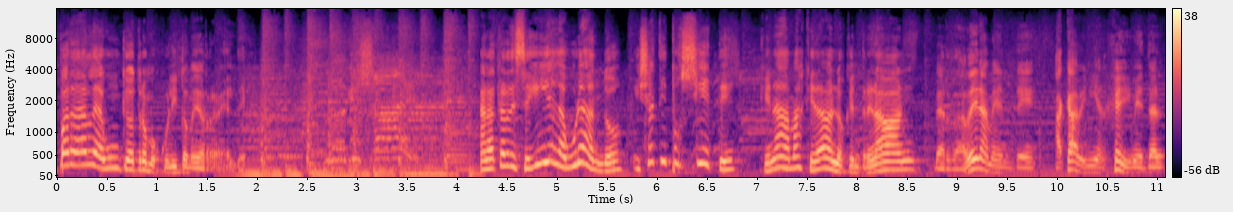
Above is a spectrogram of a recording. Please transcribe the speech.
para darle algún que otro musculito medio rebelde. A la tarde seguía laburando y ya tipo 7, que nada más quedaban los que entrenaban verdaderamente, acá venía el heavy metal,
